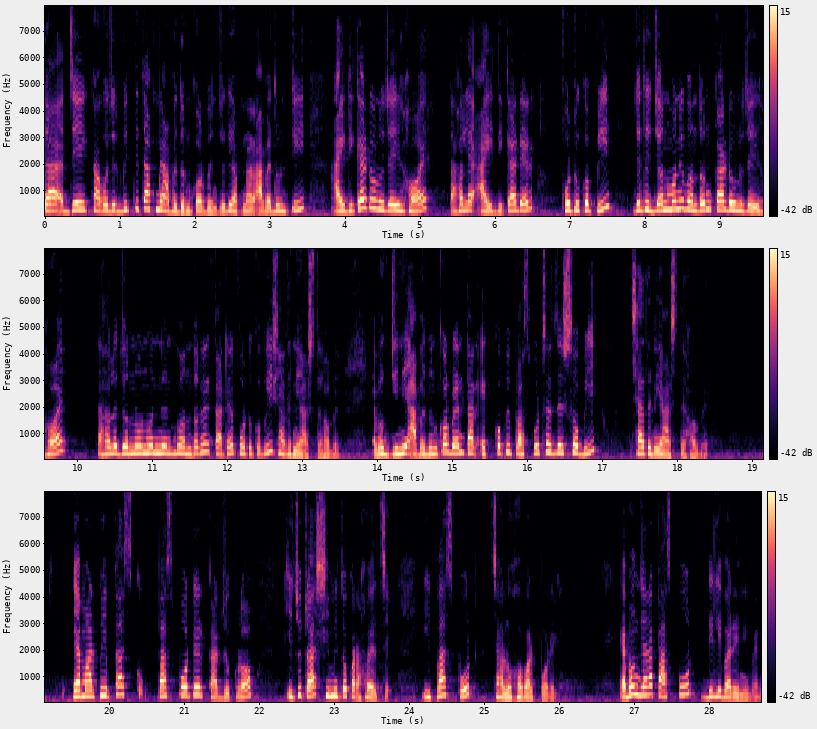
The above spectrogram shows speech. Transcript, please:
যা, যেই কাগজের ভিত্তিতে আপনি আবেদন করবেন, যদি আপনার আবেদনটি আইডি কার্ড অনুযায়ী হয়, তাহলে আইডি কার্ডের ফটোকপি যদি জন্ম নিবন্ধন কার্ড অনুযায়ী হয় তাহলে জন্ম নিবন্ধনের কার্ডের ফটোকপি সাথে নিয়ে আসতে হবে। এবং যিনি আবেদন করবেন, তার এক কপি পাসপোর্ট সাইজের ছবি সাথে নিয়ে আসতে হবে। এমআরপি পাসপোর্টের কার্যক্রম কিছুটা সীমিত করা হয়েছে। ই পাসপোর্ট চালু হবার পরে। এবং যারা পাসপোর্ট ডেলিভারি নেবেন,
